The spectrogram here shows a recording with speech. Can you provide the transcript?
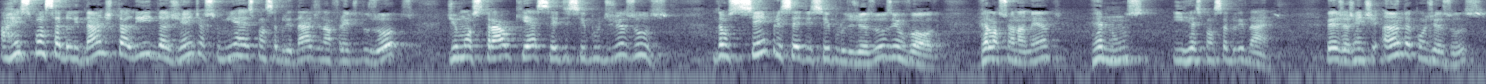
A responsabilidade está ali da gente assumir a responsabilidade na frente dos outros de mostrar o que é ser discípulo de Jesus. Então, sempre ser discípulo de Jesus envolve relacionamento, renúncia e responsabilidade. Veja, a gente anda com Jesus,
